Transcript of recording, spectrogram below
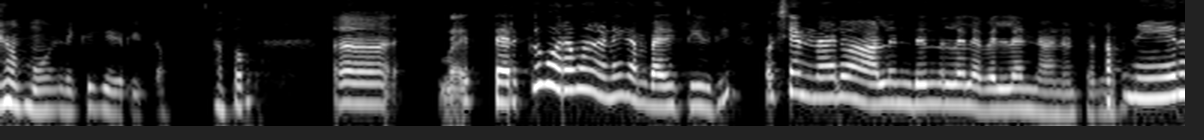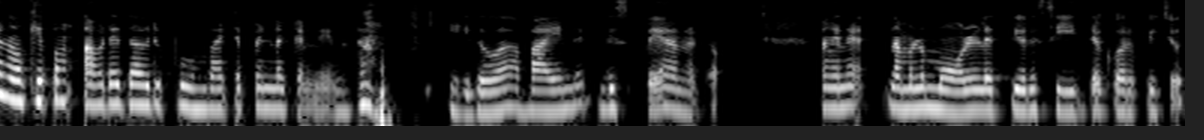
ഞാൻ മുകളിലേക്ക് കയറിട്ടോ അപ്പം തിരക്ക് കുറവാണ് കമ്പാരിറ്റീവ്ലി പക്ഷെ എന്നാലും ആളുണ്ട് എന്നുള്ള ലെവലിൽ തന്നെയാണ് കേട്ടോ അപ്പൊ നേരെ നോക്കിയപ്പം അവിടെ ഇതാ ഒരു പൂമ്പാറ്റ പെണ്ണൊക്കെ ഉണ്ടായിരുന്നു കേട്ടോ ഏതോ അബായിന്റെ ഡിസ്പ്ലേ ആണ് കേട്ടോ അങ്ങനെ നമ്മൾ മുകളിലെത്തി ഒരു സീറ്റൊക്കെ ഉറപ്പിച്ചു.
